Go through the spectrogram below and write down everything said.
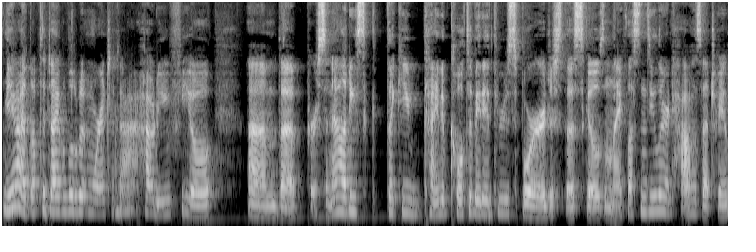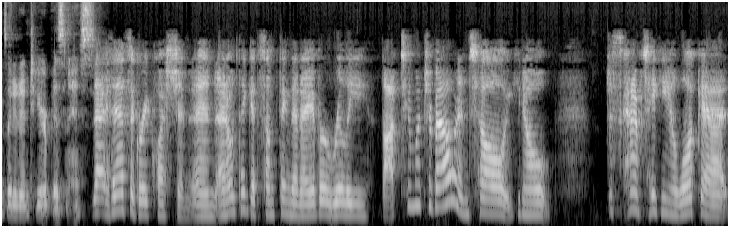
Yeah, I'd love to dive a little bit more into that. How do you feel? Um, the personalities like you kind of cultivated through sport or just the skills and life lessons you learned how has that translated into your business that, that's a great question and i don't think it's something that i ever really thought too much about until you know just kind of taking a look at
